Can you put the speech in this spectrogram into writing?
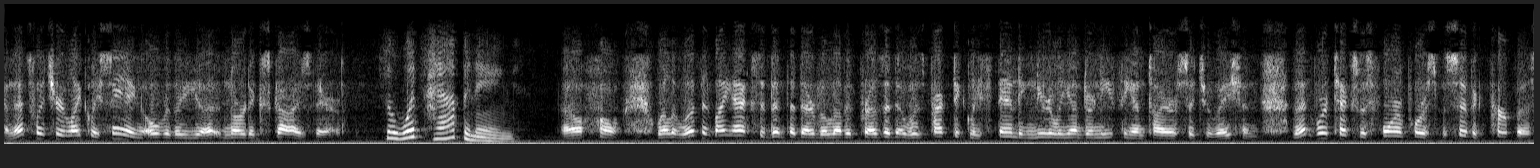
And that's what you're likely seeing over the uh, Nordic skies there. So what's happening? Oh, well, it wasn't by accident that our beloved president was practically standing nearly underneath the entire situation. That vortex was formed for a specific purpose.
